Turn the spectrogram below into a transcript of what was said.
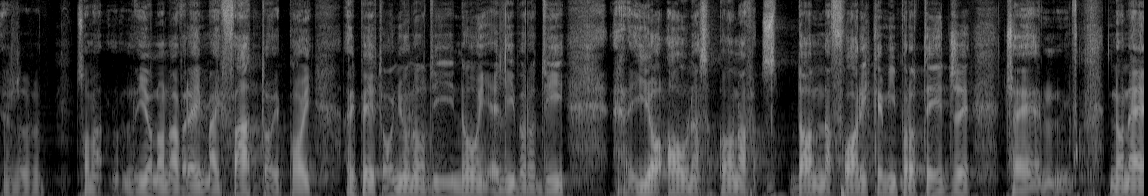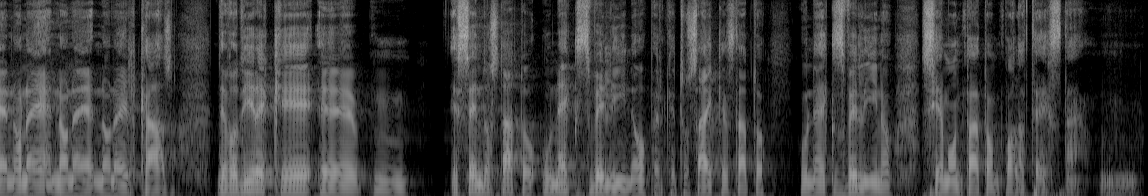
insomma io non avrei mai fatto e poi ripeto, ognuno di noi è libero di eh, io ho una, ho una donna fuori che mi protegge, cioè mm, non è, non è- non è- non è il caso. Devo dire che eh, mh, essendo stato un ex velino, perché tu sai che è stato un ex velino, si è montato un po' la testa.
